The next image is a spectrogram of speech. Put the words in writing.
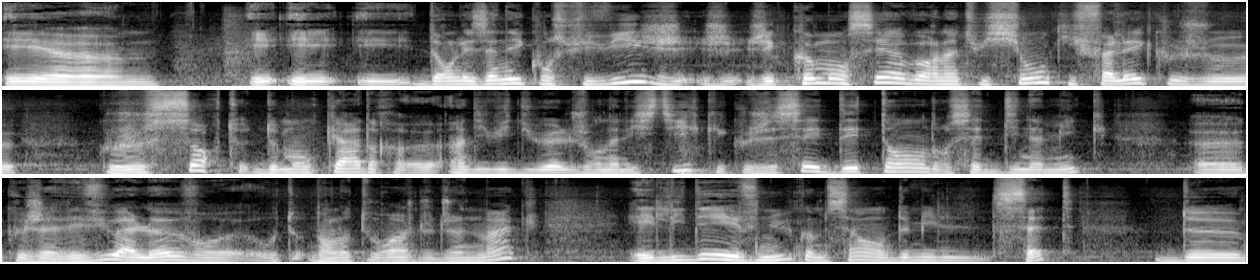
Et, euh, et, et, et dans les années qui ont suivi, j'ai- commencé à avoir l'intuition qu'il fallait que je, que je sorte de mon cadre euh, individuel journalistique et que j'essaie d'étendre cette dynamique euh, que j'avais vue à l'œuvre euh, dans l'entourage de John Mack. Et l'idée est venue comme ça en 2007 de,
